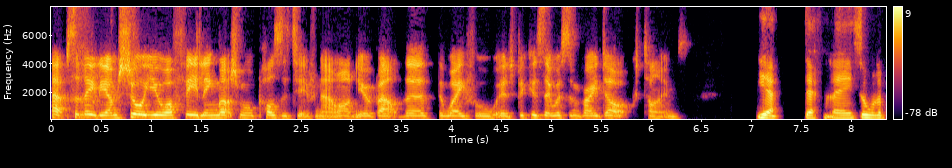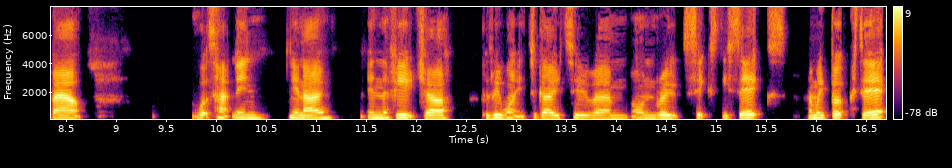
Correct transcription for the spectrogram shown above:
Absolutely i'm sure you are feeling much more positive now aren't you about the the way forward because there were some very dark times. Yeah definitely it's all about what's happening you know in the future because we wanted to go to um on route 66 and we booked it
